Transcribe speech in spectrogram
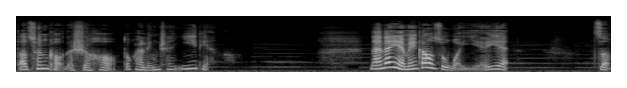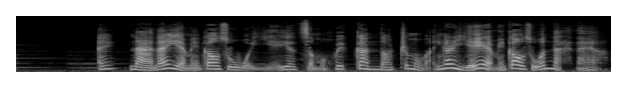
到村口的时候，都快凌晨一点了。奶奶也没告诉我爷爷，怎，哎，奶奶也没告诉我爷爷怎么会干到这么晚。应该是爷爷也没告诉我奶奶呀，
